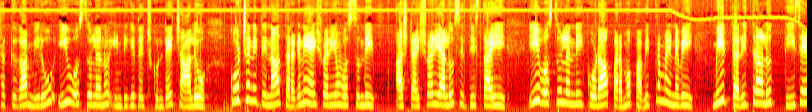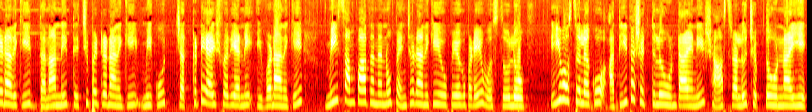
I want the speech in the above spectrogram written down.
చక్కగా మీరు ఈ వస్తువులను ఇంటికి తెచ్చుకుంటే చాలు. కూర్చొని తిన్న తరగని ఐశ్వర్యం వస్తుంది. అష్టైశ్వర్యాలు సిద్ధిస్తాయి. ఈ వస్తువులన్నీ కూడా పరమ పవిత్రమైనవి. మీ దరిద్రాలు తీసేయడానికి ధనాన్ని తెచ్చిపెట్టడానికి మీకు చక్కటి ఐశ్వర్యాన్ని ఇవ్వడానికి మీ సంపాదనను పెంచడానికి ఉపయోగపడే వస్తువులు. ఈ వస్తువులకు అతీత శక్తులు ఉంటాయని శాస్త్రాలు చెప్తూ ఉన్నాయి.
